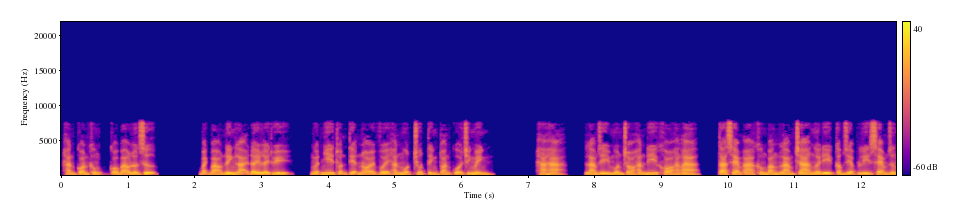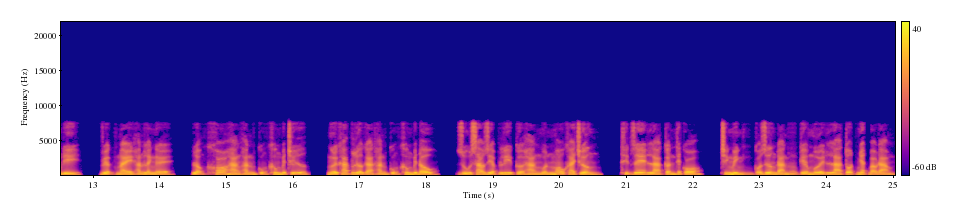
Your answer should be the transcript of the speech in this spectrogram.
hắn còn không có bao lớn sự. Bạch Bảo Ninh lại đây lấy thủy, Nguyệt Nhi thuận tiện nói với hắn một chút tính toán của chính mình. Ha ha, làm gì muốn cho hắn đi kho hàng A, ta xem A không bằng làm cha ngươi đi cấp Diệp Ly xem dương đi, việc này hắn lành nghề, lộng kho hàng hắn cũng không biết chữ, người khác lừa gạt hắn cũng không biết đâu, dù sao Diệp Ly cửa hàng muốn mau khai trương, thịt dê là cần thiết có, chính mình có dương đàn kia mới là tốt nhất bảo đảm.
